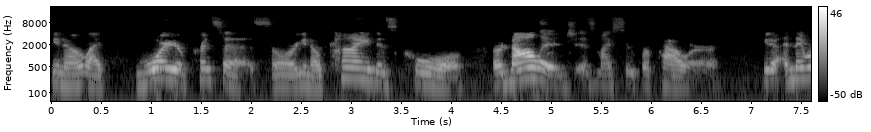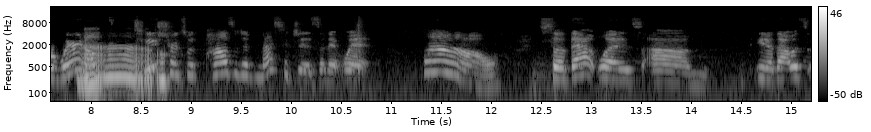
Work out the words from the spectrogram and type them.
You know, like warrior princess or you know, kind is cool or knowledge is my superpower you know, and they were wearing all t-shirts with positive messages, and it went, wow. So that was, um, you know, that was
